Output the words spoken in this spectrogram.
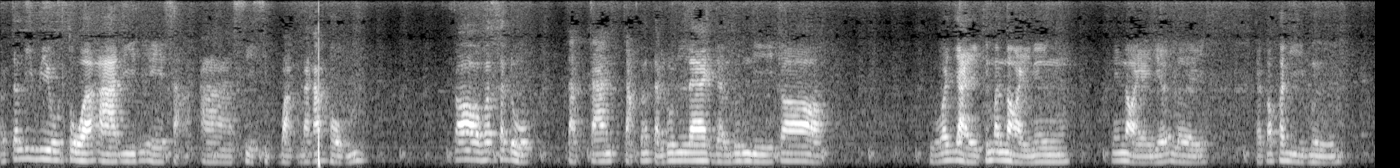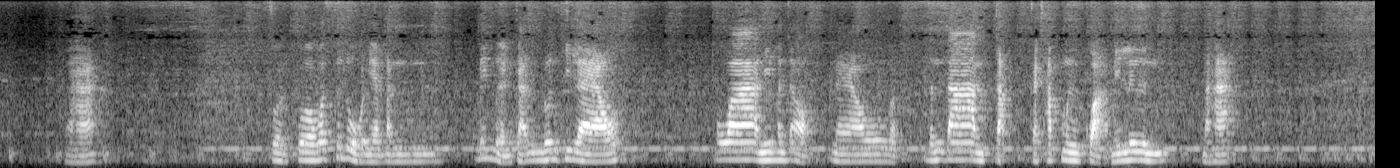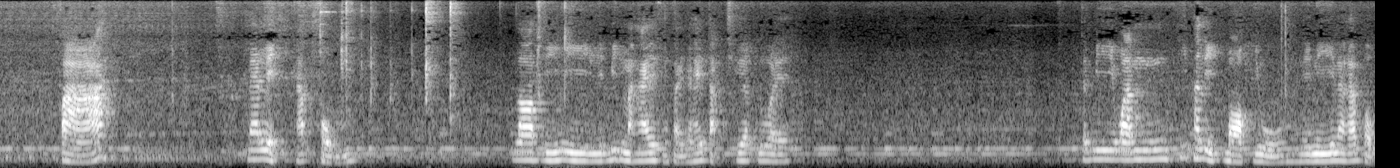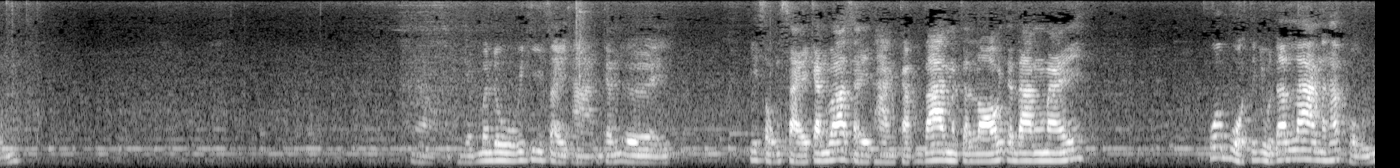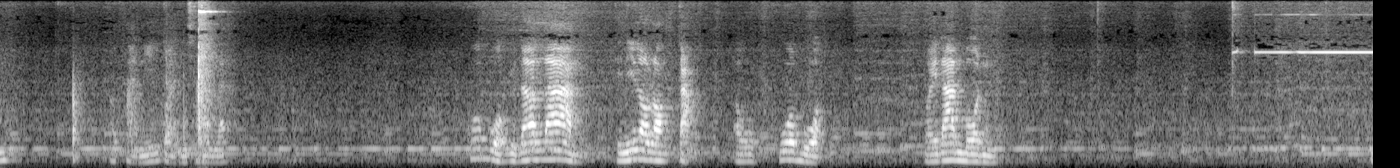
ดี๋ยวจะรีวิวตัว RDA 3 R 40 วัตต์นะครับผม ก็วัสดุจากการจับตั้งแต่รุ่นแรกยันรุ่นนี้ก็ถือว่าใหญ่ขึ้นมาหน่อยนึงไม่หน่อยอะเยอะเลย แต่ก็พอดีมือนะฮะส่วนตัววัสดุเนี่ยมันไม่เหมือนกันรุ่นที่แล้ว เพราะว่าอันนี้มันจะออกแนวแบบด้านๆจับกระชับมือกว่าไม่ลื่นนะฮะฝา แม่เหล็กครับผม รอบนี้มีริบบิ้นมาให้สงสัยจะให้ตัดเชือกด้วย จะมีวันที่ผลิตบอกอยู่ในนี้นะครับผม เดี๋ยวมาดูวิธีใส่ฐานกันเอ่ยที่สงสัยกันว่าใส่ฐานกลับด้านมันจะร้องจะดังไหมขั้วบวกจะอยู่ด้านล่างนะครับผมเอาฐานนี้กว่าที่ชันแล้ว ขั้วบวกอยู่ด้านล่าง ทีนี้เราลองกลับเอาขั้วบวกไว้ด้านบน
